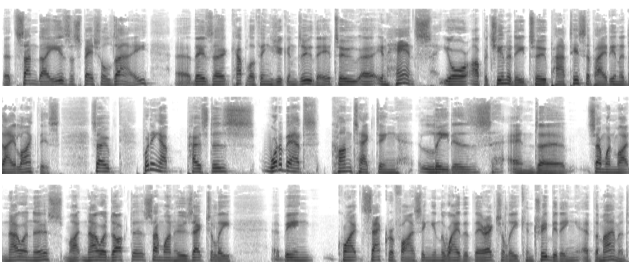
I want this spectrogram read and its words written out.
that Sunday is a special day, uh, there's a couple of things you can do there to uh, enhance your opportunity to participate in a day like this. So putting up posters, what about contacting leaders and uh, someone might know a nurse, might know a doctor, someone who's actually being quite sacrificing in the way that they're actually contributing at the moment.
